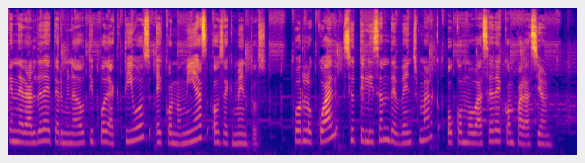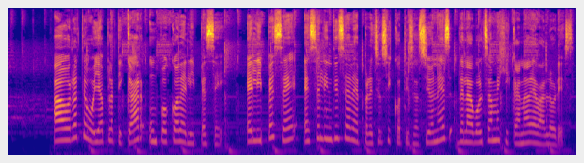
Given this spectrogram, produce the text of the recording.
general de determinado tipo de activos, economías o segmentos, por lo cual se utilizan de benchmark o como base de comparación. Ahora te voy a platicar un poco del IPC. El IPC es el índice de precios y cotizaciones de la Bolsa Mexicana de Valores.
